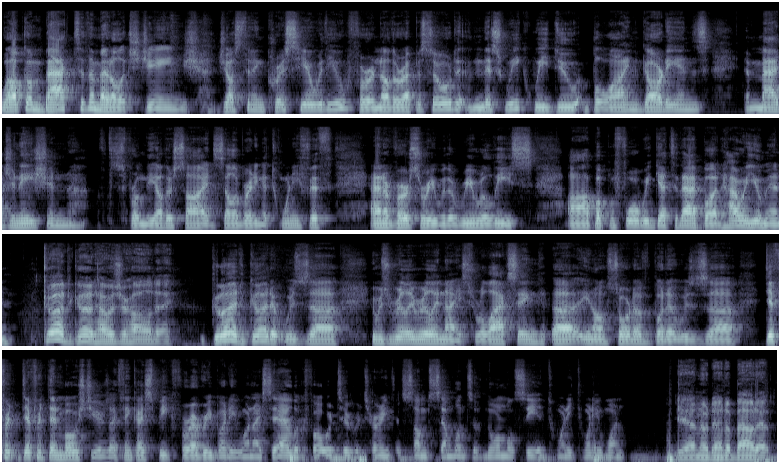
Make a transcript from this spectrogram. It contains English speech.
Welcome back to the Metal Exchange. Justin and Chris here with you for another episode. And this week we do Blind Guardians Imagination from the Other Side, celebrating a 25th anniversary with a re release. Uh, but before we get to that, Bud, how are you, man? Good, good. How was your holiday? Good, good. It was uh, it was really really nice, relaxing. Uh, you know, sort of, but it was uh, different different than most years. I think I speak for everybody when I say I look forward to returning to some semblance of normalcy in 2021. Yeah, no doubt about it.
